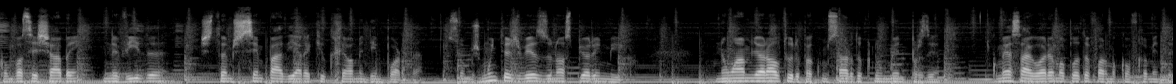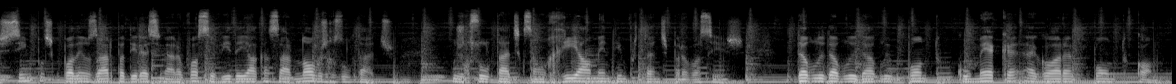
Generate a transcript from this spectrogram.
Como vocês sabem, na vida estamos sempre a adiar aquilo que realmente importa. Somos muitas vezes o nosso pior inimigo. Não há melhor altura para começar do que no momento presente. Começa Agora é uma plataforma com ferramentas simples que podem usar para direcionar a vossa vida e alcançar novos resultados. Os resultados que são realmente importantes para vocês. www.comecaagora.com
